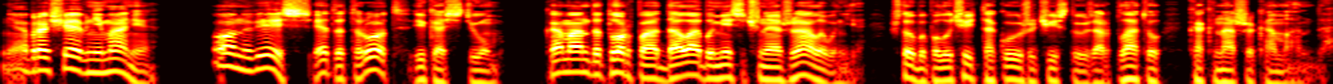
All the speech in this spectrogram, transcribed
«Не обращай внимания. Он весь, этот рот и костюм. Команда Торпа отдала бы месячное жалование, чтобы получить такую же чистую зарплату, как наша команда.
